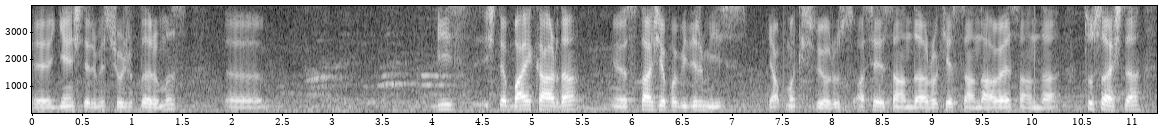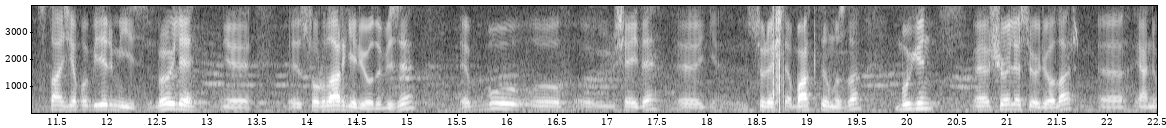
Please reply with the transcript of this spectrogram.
e, gençlerimiz, çocuklarımız e, biz işte Baykar'da e, staj yapabilir miyiz? Yapmak istiyoruz. Aselsan'da, Roketsan'da, Havelsan'da, TUSAŞ'ta staj yapabilir miyiz? Böyle e, e, sorular geliyordu bize. E, bu e, şeyde e, süreçte baktığımızda bugün e, şöyle söylüyorlar. E, yani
